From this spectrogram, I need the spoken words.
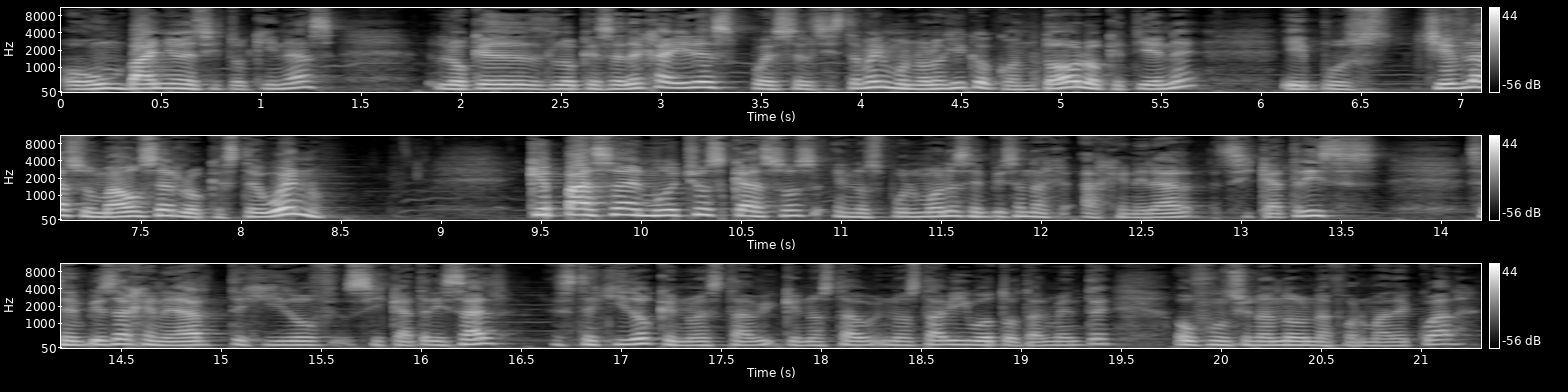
o un baño de citoquinas, lo que, lo que se deja ir es pues el sistema inmunológico con todo lo que tiene y pues chifla su Mauser lo que esté bueno. ¿Qué pasa? En muchos casos en los pulmones se empiezan a, a, generar cicatrices, se empieza a generar tejido cicatrizal, es tejido que no está, que no está, no está vivo totalmente o funcionando de una forma adecuada.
